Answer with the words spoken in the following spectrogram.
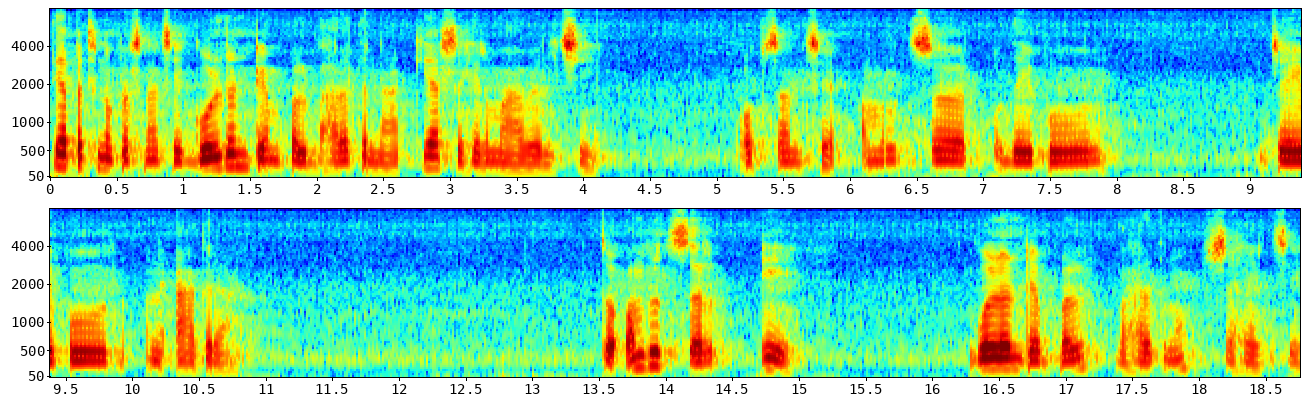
ત્યાર પછીનો પ્રશ્ન છે ગોલ્ડન ટેમ્પલ ભારતના કયા શહેરમાં આવેલ છે? ઓપ્શન છે, અમૃતસર, ઉદયપુર, જયપુર અને આગ્રા. તો અમૃતસર એ ગોલ્ડન ટેમ્પલ ભારતનું શહેર છે.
